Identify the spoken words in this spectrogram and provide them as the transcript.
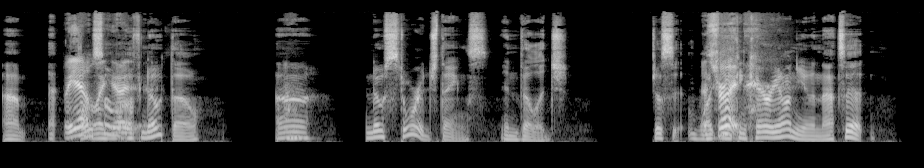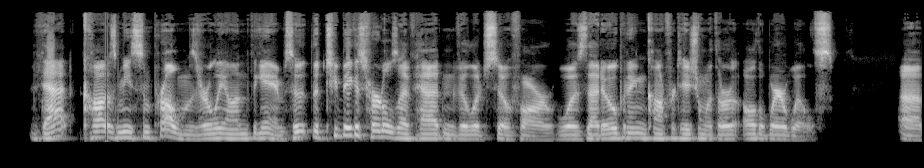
Um But yeah, also like, I- of note though uh Uh-huh. no storage things in village. Just what That's you can carry on you and that's it. That caused me some problems early on in the game. So the two biggest hurdles I've had in Village so far was that opening confrontation with all the werewolves, uh,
